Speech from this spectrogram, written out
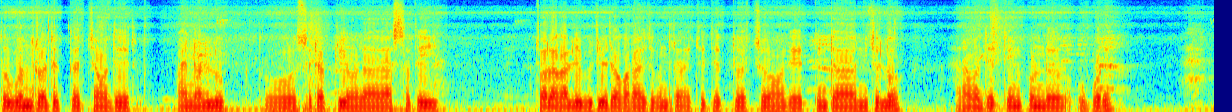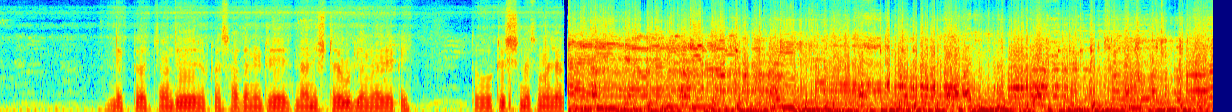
তো বন্ধুরা, দেখতে হচ্ছে আমাদের ফাইনাল লুক তো সেটা প্রিয় আমরা রাস্তাতেই চলাকালীন ভিডিওটা করা হয়েছে বন্ধুরা। যে দেখতে পাচ্ছ আমাদের তিনটা নিচে লো আর আমাদের তিন পনেরো উপরে। দেখতে পাচ্ছ আমাদের একটা সাদা নেটের নাইন স্টার বলি আমরা রেখে তো টেস্টটা শোনা যাক। 我 操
